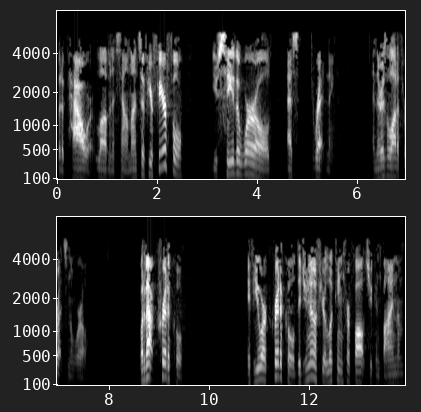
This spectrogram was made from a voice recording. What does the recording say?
but a power, love, and a sound mind. So if you're fearful, you see the world as threatening. And there is a lot of threats in the world. What about critical? If you are critical, did you know if you're looking for faults, you can find them?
